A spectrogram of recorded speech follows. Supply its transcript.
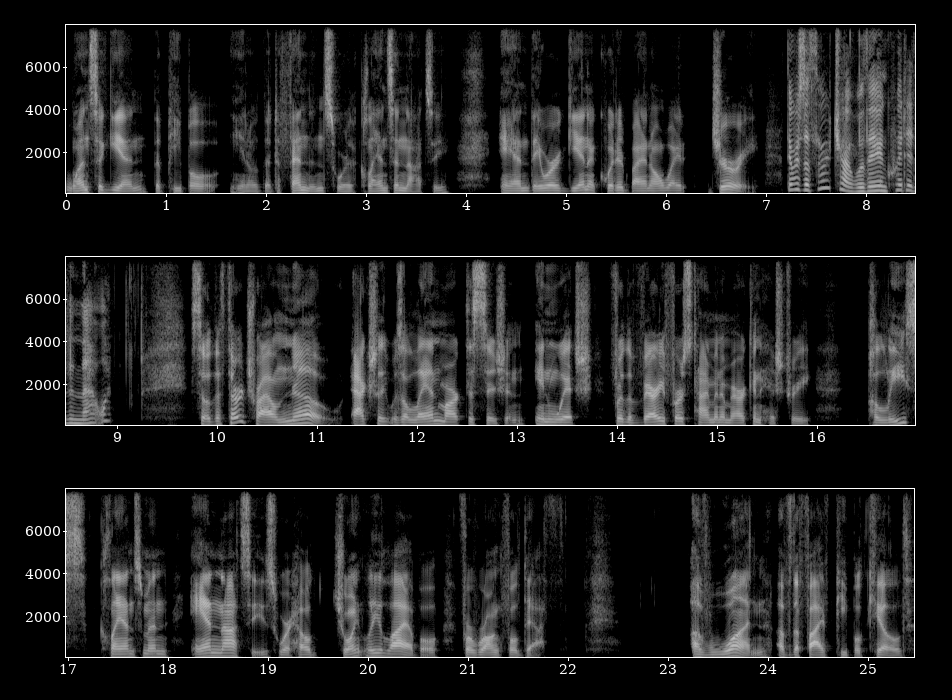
once again, the people, you know, the defendants were Klans and Nazi, and they were again acquitted by an all white jury. There was a third trial. Were they acquitted in that one? So the third trial, no. Actually, it was a landmark decision in which, for the very first time in American history, police, Klansmen, and Nazis were held jointly liable for wrongful death of one of the five people killed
